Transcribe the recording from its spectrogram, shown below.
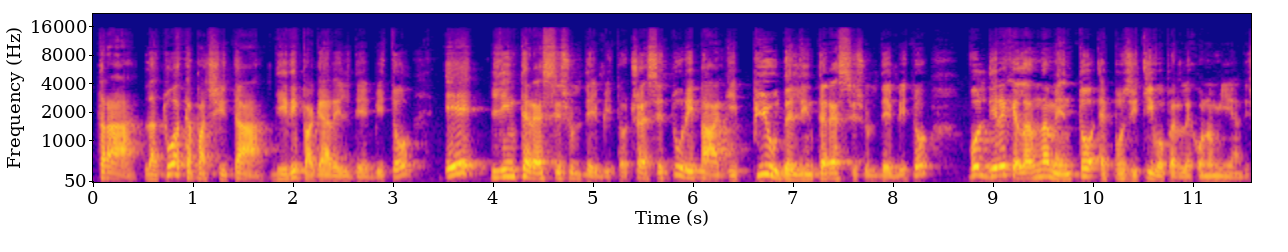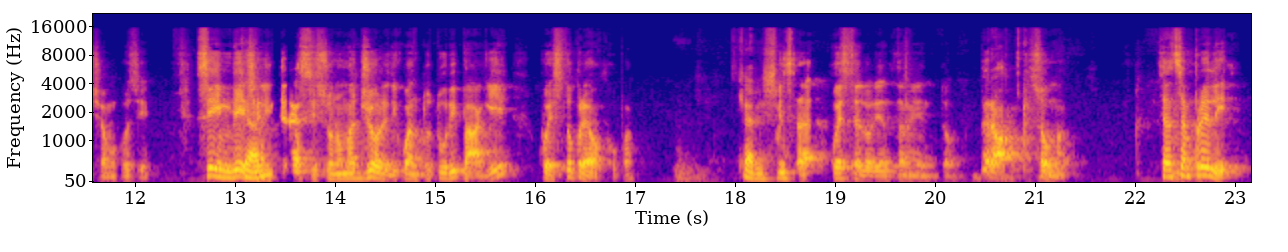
tra la tua capacità di ripagare il debito e gli interessi sul debito. Cioè se tu ripaghi più degli interessi sul debito, vuol dire che l'andamento è positivo per l'economia, diciamo così. Se invece Chiaro. gli interessi sono maggiori di quanto tu ripaghi, questo preoccupa. Chiarissimo. Questa, questo è l'orientamento. Però, insomma, siamo sempre lì.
